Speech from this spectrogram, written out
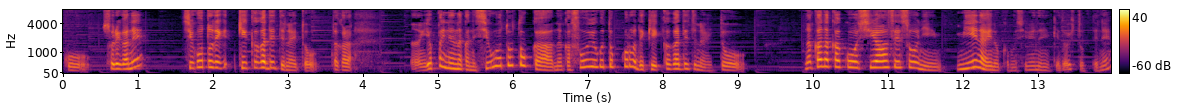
こうそれがね仕事で結果が出てないとだからやっぱりねなんかね仕事とかなんかそういうところで結果が出てないとなかなかこう幸せそうに見えないのかもしれないけど人ってね。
